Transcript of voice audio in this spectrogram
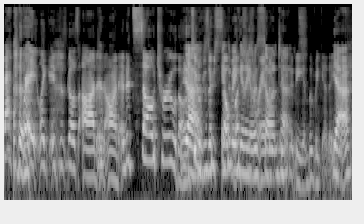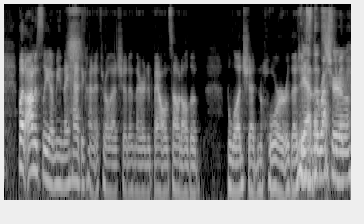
That's great. Like it just goes on and on. And it's so true though, Yeah. too, because there's so In the much beginning, it was so intense. in the beginning. Yeah. But honestly, I mean, they had to kind of throw that shit in there to balance out all the bloodshed and horror that is Yeah, the rest of it.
